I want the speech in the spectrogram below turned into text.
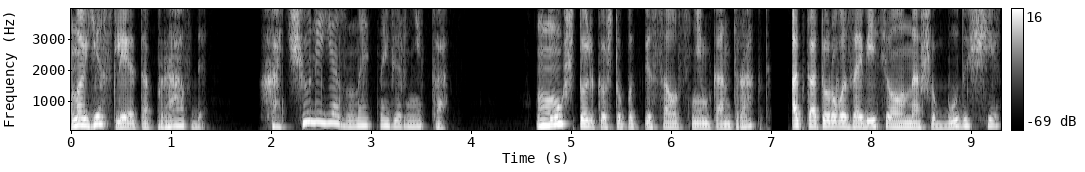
Но если это правда, хочу ли я знать наверняка? Муж только что подписал с ним контракт, от которого зависело наше будущее.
